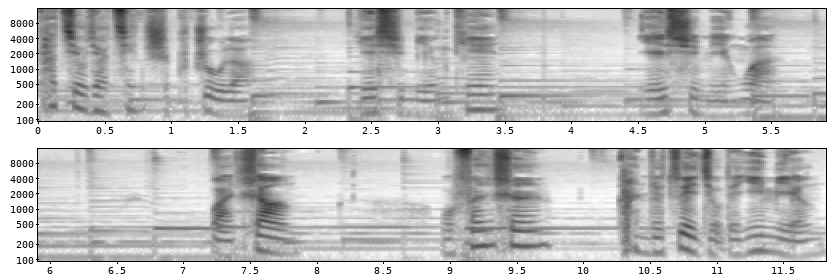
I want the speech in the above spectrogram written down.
他就要坚持不住了，也许明天，也许明晚。晚上，我翻身看着醉酒的英明，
